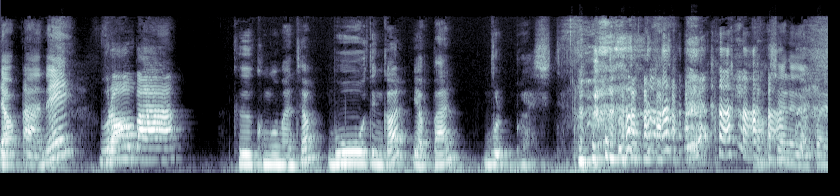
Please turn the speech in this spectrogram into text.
옆반에 물어봐. 그 궁금한 점? 모든 걸 옆반 물 뭐야 진짜 다음 시간에도 옆반에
